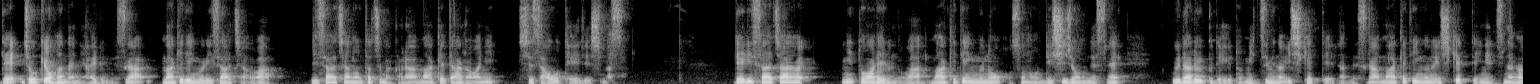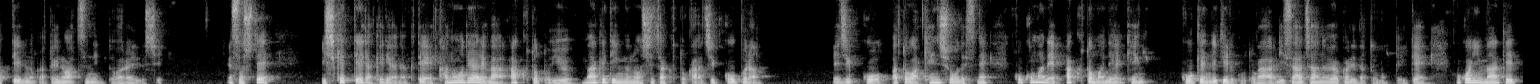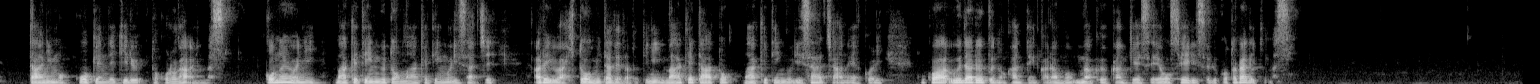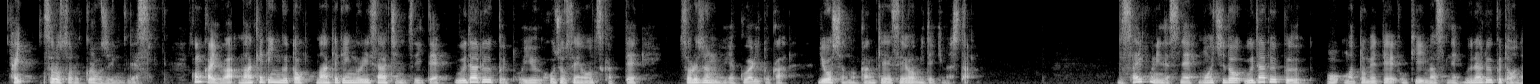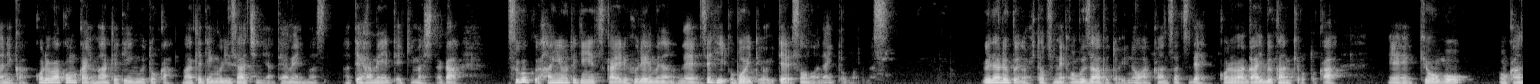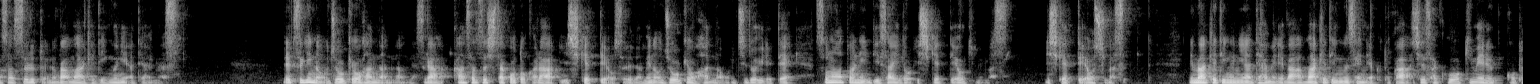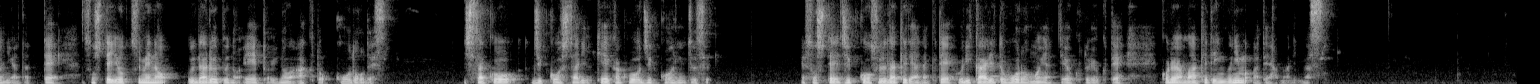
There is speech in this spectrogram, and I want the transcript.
で、状況判断に入るんですが、マーケティングリサーチャーは、リサーチャーの立場からマーケター側に示唆を提示します。で、リサーチャーに問われるのは、マーケティングのその decision ですね。 OODA ループで言うと3つ目の意思決定なんですが、マーケティングの意思決定につながっているのかというのは常に問われるし、そして意思決定だけではなくて、可能であれば act というマーケティングの施策とか実行プラン、実行、あとは検証ですね。ここまで act まで貢献できることがリサーチャーの役割だと思っていて、ここにマーケターにも貢献できるところがあります。このようにマーケティングとマーケティングリサーチ、あるいは人を見立てたときにマーケターとマーケティングリサーチャーの役割、ここは OODA ループの観点からもうまく関係性を整理することができます。はい、そろそろクロージングです。今回はマーケティングとマーケティングリサーチについて、 OODA ループという補助線を使って、それぞれの役割とか両者の関係性を見てきました。で最後にですね、もう一度 OODA ループをまとめておきますね。 OODA ループとは何かこれは今回マーケティングとかマーケティングリサーチに当てはめます。当てはめてきましたが、すごく汎用的に使えるフレームなので、ぜひ覚えておいて損はないと思います。 OODA ループの一つ目、 observe というのは観察で、これは外部環境とか、えー、競合を観察するというのがマーケティングに当てはめます。で、次の状況判断なんですが、観察したことから意思決定をするための状況判断を一度入れて、その後に decide、意思決定を決めます。意思決定をします。で、マーケティングに当てはめれば、マーケティング戦略とか施策を決めることにあたって、そして4つ目の OODA ループの A というのは act、行動です。施策を実行したり、計画を実行に移す。そして実行するだけではなくて、振り返りとフォローもやっておくとよくて、これはマーケティングにも当てはまります。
